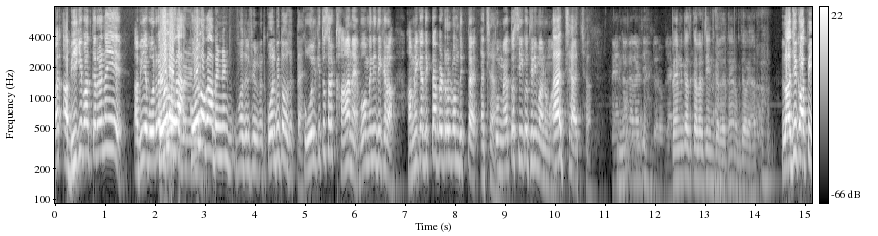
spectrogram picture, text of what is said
पर अभी की बात कर रहे हैं ना ये। अभी ये बोल रहे कोल होगा कोल होगा अबेंडेंट फॉसिल फ्यूल में तो कोल भी तो हो सकता है। कोल की तो सर खान है वो हमें नहीं दिख रहा। हमें क्या दिखता है? पेट्रोल पंप दिखता है। अच्छा। तो मैं तो सी को थ्री मानूँगा। अच्छा अच्छा। पेन का कलर चेंज कर देते हैं रुक जाओ यार। Logic copy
